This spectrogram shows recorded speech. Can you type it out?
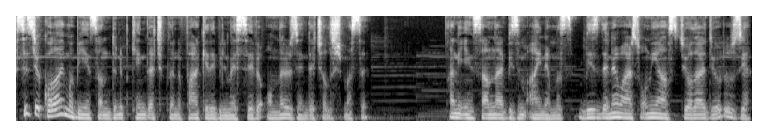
Sizce kolay mı bir insanın dönüp kendi açıklarını fark edebilmesi ve onlar üzerinde çalışması? Hani insanlar bizim aynamız, bizde ne varsa onu yansıtıyorlar diyoruz ya.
